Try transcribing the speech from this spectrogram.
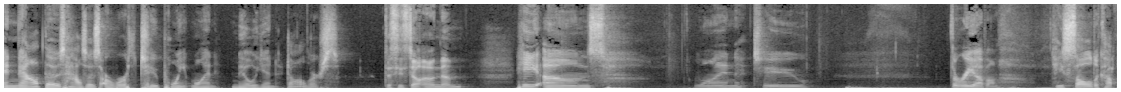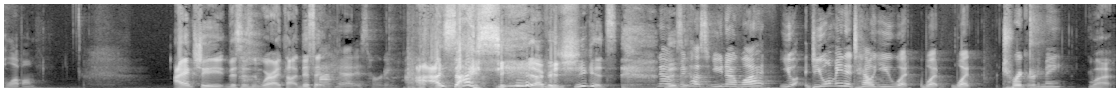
And now those houses are worth two point one million dollars. Does he still own them? he owns one two three of them he sold a couple of them I actually, this isn't where I thought this. my head is hurting I, I, I see it. I mean, she gets. No, this is- because you know what? You do you want me to tell you what what what triggered me what?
